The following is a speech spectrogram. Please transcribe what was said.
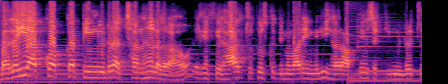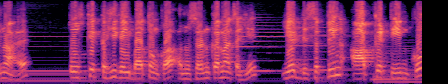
भले ही आपको आपका टीम लीडर अच्छा नहीं लग रहा हो लेकिन फ़िलहाल चूँकि उसको जिम्मेवारी मिली है और आपने उसे टीम लीडर चुना है तो उसके कही गई बातों का अनुसरण करना चाहिए। ये डिसिप्लिन आपके टीम को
